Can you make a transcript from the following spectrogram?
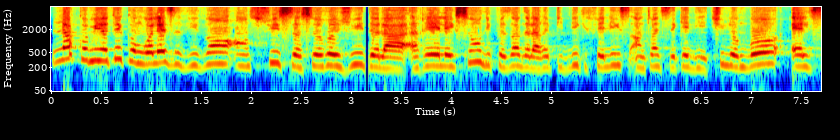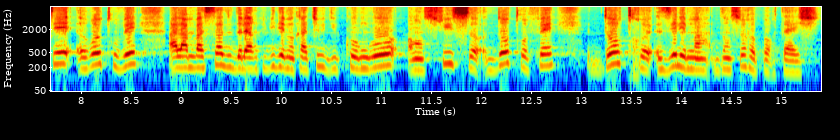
La communauté congolaise vivant en Suisse se réjouit de la réélection du président de la République Félix Antoine Tshisekedi Chilombo. Elle s'est retrouvée à l'ambassade de la République démocratique du Congo en Suisse. D'autres faits, d'autres éléments dans ce reportage.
